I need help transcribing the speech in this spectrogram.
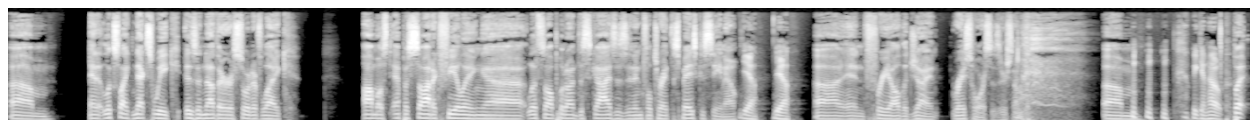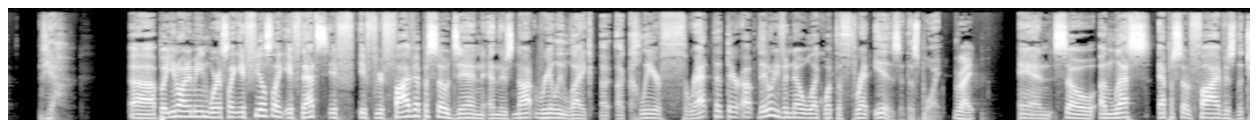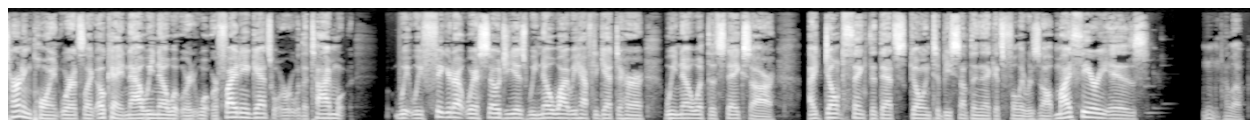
um, and it looks like next week is another sort of like almost episodic feeling. Uh, let's all put on disguises and infiltrate the space casino. Yeah, yeah uh, and free all the giant racehorses or something. um, we can hope. But yeah. Uh, but you know what I mean? Where it's like, it feels like if that's, if, if you're five episodes in and there's not really like a, a clear threat that they're up, they don't even know like what the threat is at this point. Right. And so unless episode five is the turning point where it's like, okay, now we know what we're, what we're fighting against, what we're, the time we, we figured out where Soji is. We know why we have to get to her. We know what the stakes are. I don't think that that's going to be something that gets fully resolved. My theory is, mm, hello.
